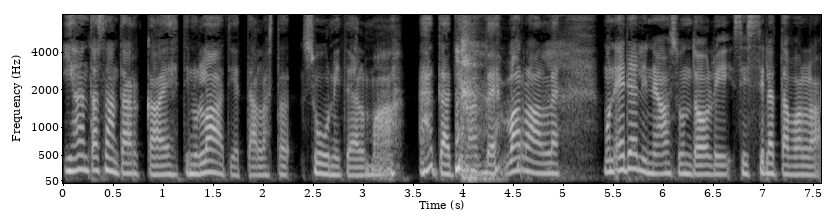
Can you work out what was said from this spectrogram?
ihan tasan tarkkaan ehtinyt laatia tällaista suunnitelmaa hätätilanteen varalle. Mun edellinen asunto oli siis sillä tavalla,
